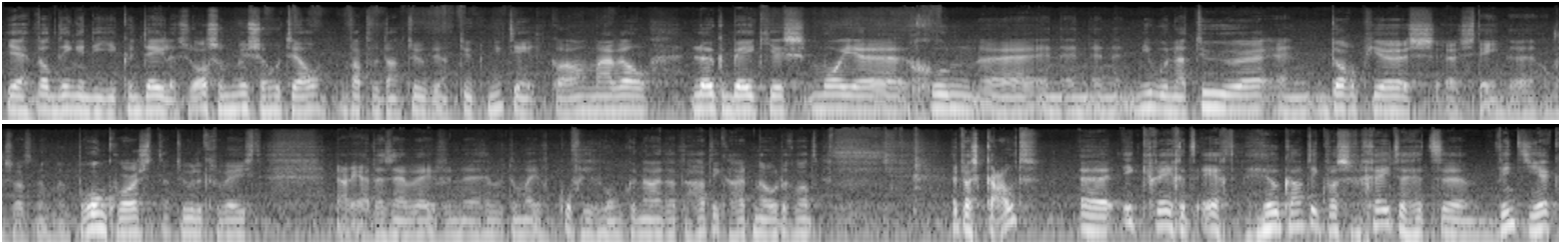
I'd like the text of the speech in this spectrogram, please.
je hebt wel dingen die je kunt delen. Zoals een mussenhotel, wat we dan natuurlijk, natuurlijk niet tegenkwamen. Maar wel leuke beekjes, mooie eh, groen en, en, en, nieuwe natuur en dorpjes. Uh, Steenderen, wat noemen. Bronkhorst natuurlijk geweest. Nou ja, daar zijn we even, hebben we toen maar even koffie gedronken. Nou, dat had ik hard nodig, want het was koud. Ik kreeg het echt heel koud. Ik was vergeten het windjack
